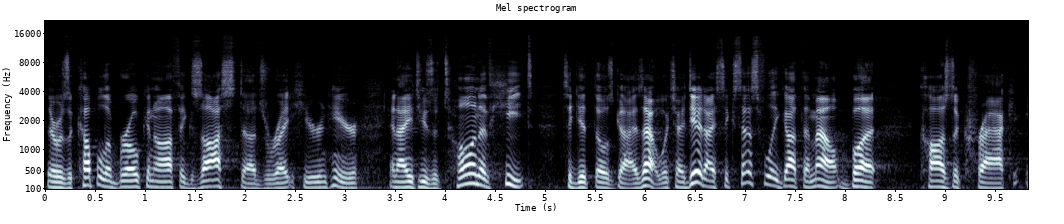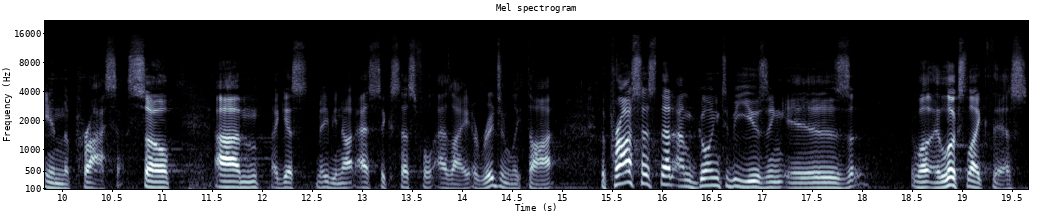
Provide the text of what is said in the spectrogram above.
there was a couple of broken off exhaust studs right here and here, and I had to use a ton of heat to get those guys out, which I did. I successfully got them out, but caused a crack in the process. So um, I guess maybe not as successful as I originally thought. The process that I'm going to be using is, well, it looks like this.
